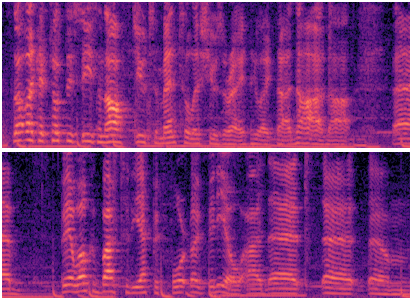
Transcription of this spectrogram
it's not like I took this season off due to mental issues or anything like that. Nah, nah. Um, but yeah, welcome back to the epic Fortnite video. And uh, uh, um,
